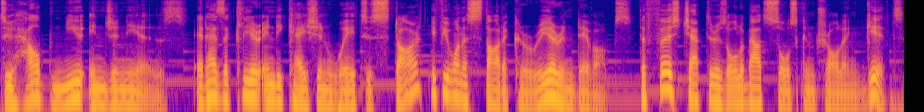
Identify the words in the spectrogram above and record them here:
to help new engineers. It has a clear indication where to start if you want to start a career in DevOps. The first chapter is all about source control and Git.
